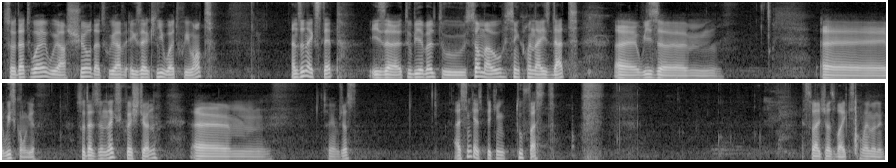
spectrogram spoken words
So that way, we are sure that we have exactly what we want. And the next step is uh, to be able to somehow synchronize that uh, with, um, with Kong. So that's the next question. Um, sorry, I'm just, I think I'm speaking too fast. so I just break, one minute.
